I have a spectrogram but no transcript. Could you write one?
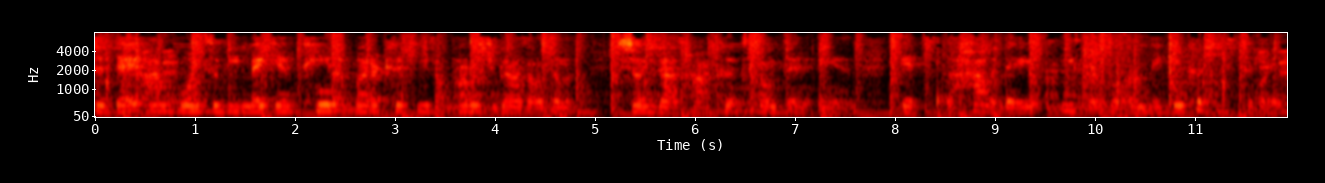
Today I'm going to be making peanut butter cookies. I promised you guys I was gonna show you guys how I cook something and it's the holiday, Easter, so I'm making cookies today.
